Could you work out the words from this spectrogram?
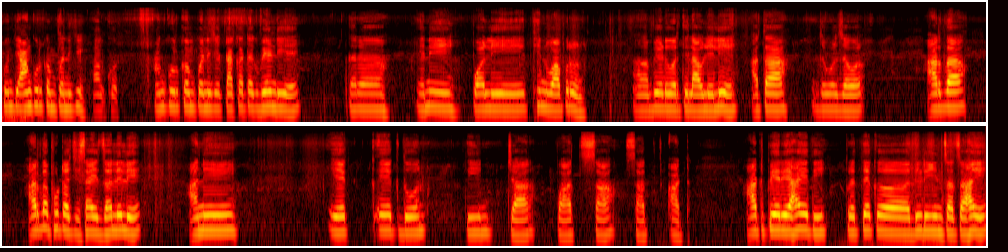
कोणती? अंकुर कंपनीची? अंकुर. अंकुर कंपनीची टाकाटक भेंडी आहे. तर अ, यांनी पॉलिथिन वापरून अ, बेडवरती लावलेली आहे. आता जवळजवळ अर्धा अर्धा फुटाची साईज झालेली आहे. आणि एक एक दोन तीन चार पाच सहा सात आठ. आठ पेरे आहे ती. प्रत्येक दीड इंचाचा आहे.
